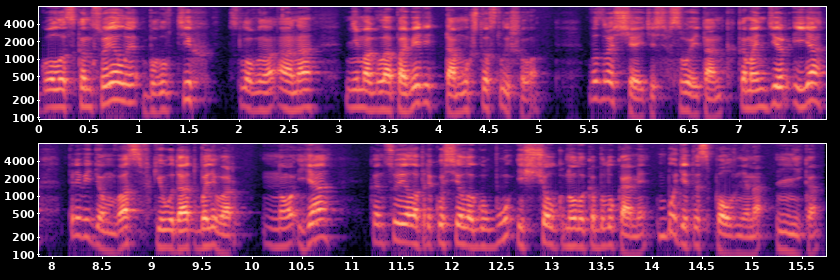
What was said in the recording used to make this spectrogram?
Голос Консуэлы был тих, словно она не могла поверить тому, что слышала. Возвращайтесь в свой танк. Командир и я приведем вас в Киудат Боливар. Но я... Консуэла прикусила губу и щелкнула каблуками. Будет исполнено, Ника.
